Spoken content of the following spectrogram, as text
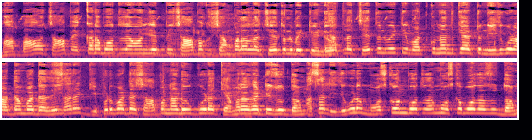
మా బావ చేప ఎక్కడ పోతుందేమో అని చెప్పి చేపకు చెంపలలో చేతులు పెట్టిండు. అట్లా చేతులు పెట్టి పట్టుకున్నందుకే అట్టు ఇది కూడా అడ్డం పడ్డది. సరే ఇప్పుడు పడ్డ చేప నడువు కూడా కెమెరా కట్టి చూద్దాం. అసలు ఇది కూడా మోసుకొని పోతుందా మోసుకపోతా చూద్దాం.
